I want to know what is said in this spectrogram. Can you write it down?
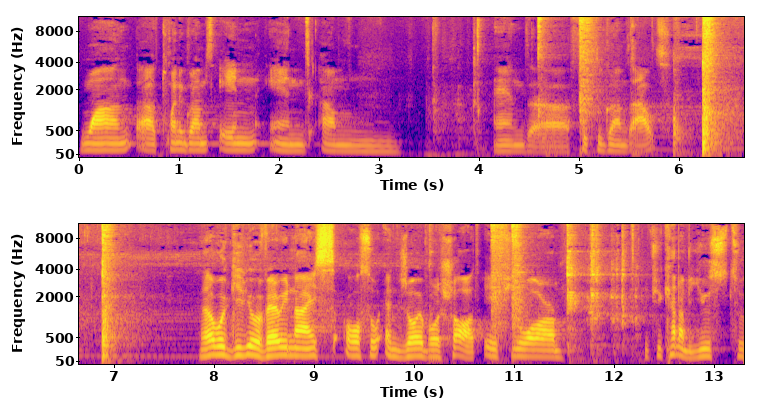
one uh, 20 grams in and um, and uh, 50 grams out. That will give you a very nice, also enjoyable shot if you are, if you're kind of used to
